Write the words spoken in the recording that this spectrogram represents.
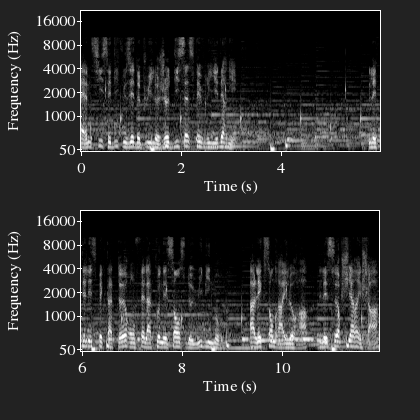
M6 est diffusée depuis le jeudi 16 février dernier. Les téléspectateurs ont fait la connaissance de huit binômes. Alexandra et Laura, les sœurs chien et chat,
